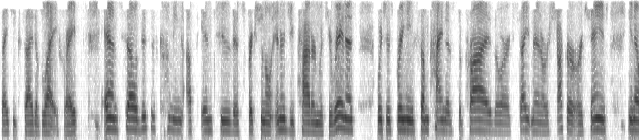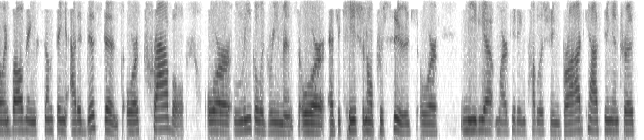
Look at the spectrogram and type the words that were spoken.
psychic side of life, right? And so this is coming up into this frictional energy pattern with Uranus, which is bringing some kind of surprise or excitement or shocker or change, you know, involving something at a distance or travel or legal agreements or educational pursuits or media, marketing, publishing, broadcasting interests,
